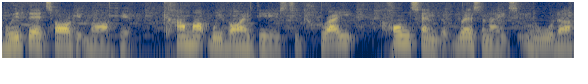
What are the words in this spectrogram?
with their target market, come up with ideas to create content that resonates in order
